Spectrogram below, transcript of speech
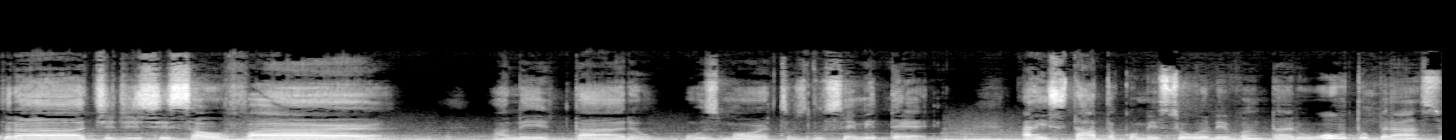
trate de se salvar, alertaram os mortos do cemitério. A estátua começou a levantar o outro braço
